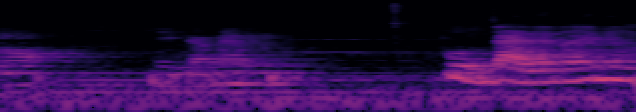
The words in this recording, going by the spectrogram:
เนาะนี่ก็แม่ภูมิใจเลยน้อยนึง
